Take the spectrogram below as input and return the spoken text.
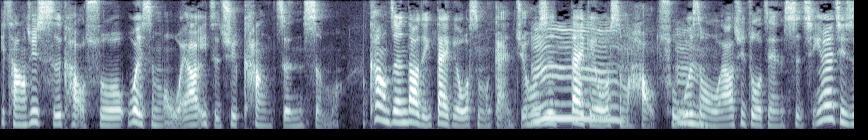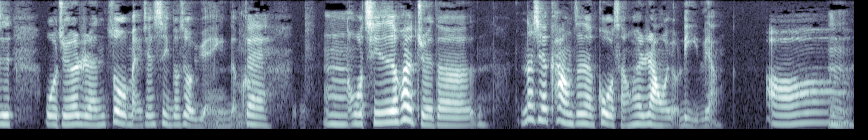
常常去思考说，为什么我要一直去抗争？什么抗争到底带给我什么感觉，或是带给我什么好处？嗯、为什么我要去做这件事情？因为其实我觉得人做每件事情都是有原因的嘛。对，嗯，我其实会觉得那些抗争的过程会让我有力量。哦，嗯，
